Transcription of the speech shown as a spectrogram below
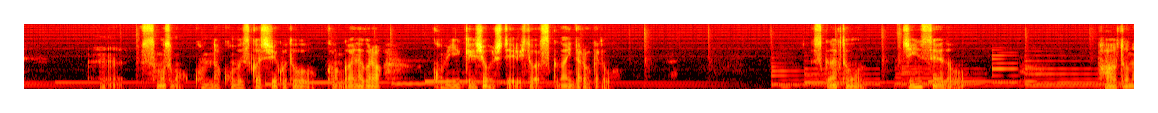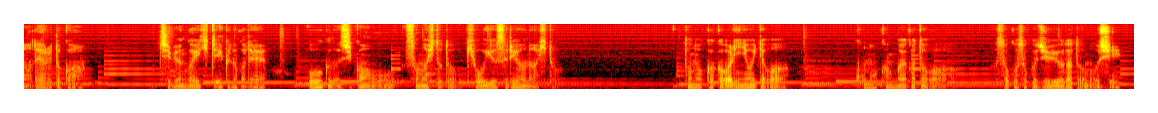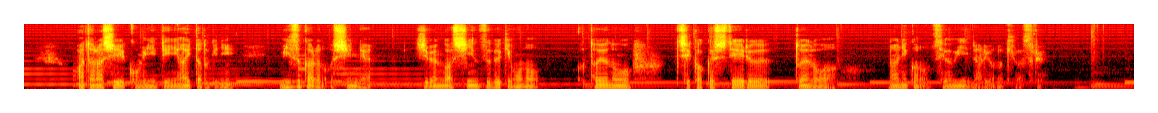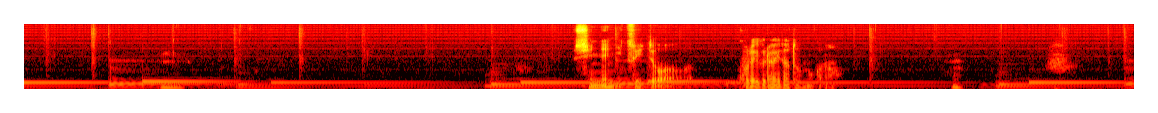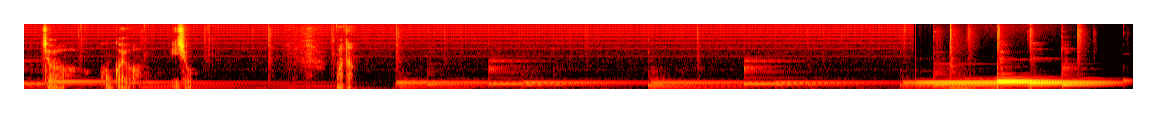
うん、そもそもこんな小難しいことを考えながらコミュニケーションをしている人は少ないんだろうけど、少なくとも人生のパートナーであるとか、自分が生きていく中で多くの時間をその人と共有するような人との関わりにおいては、この考え方はそこそこ重要だと思うし、新しいコミュニティに入った時に、自らの信念、自分が信ずべきものというのを自覚しているというのは何かの強みになるような気がする。新年についてはこれぐらいだと思うかな。うん、じゃあ、今回は以上。また。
